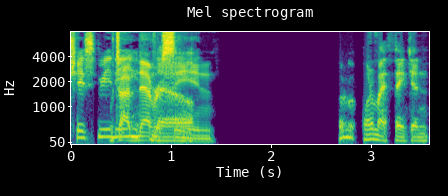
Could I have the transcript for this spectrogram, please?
JCVD? which i've never No. seen What, what am I thinking?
